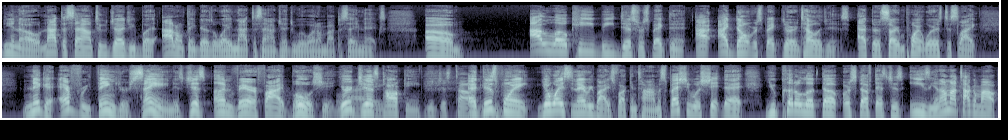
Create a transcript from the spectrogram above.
You know, not to sound too judgy, but I don't think there's a way not to sound judgy with what I'm about to say next. Um, I low key be disrespecting. I, I don't respect your intelligence after a certain point where it's just like, nigga, everything you're saying is just unverified bullshit. You're just talking. You're just talking. At this point, you're wasting everybody's fucking time, especially with shit that you could have looked up or stuff that's just easy. And I'm not talking about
